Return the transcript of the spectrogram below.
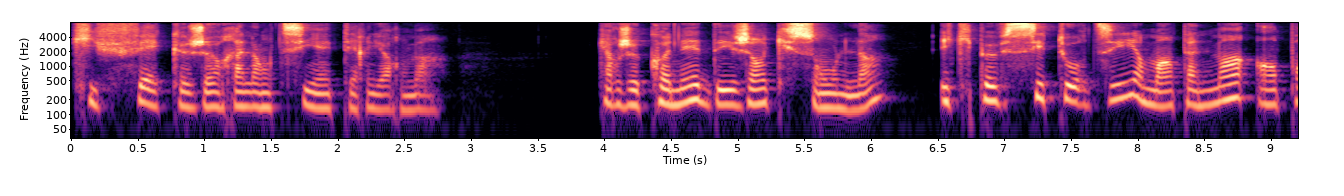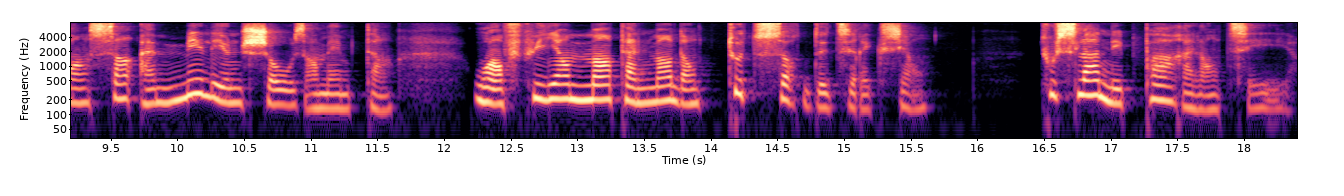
qui fait que je ralentis intérieurement, car je connais des gens qui sont lents et qui peuvent s'étourdir mentalement en pensant à mille et une choses en même temps, ou en fuyant mentalement dans toutes sortes de directions. Tout cela n'est pas ralentir.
